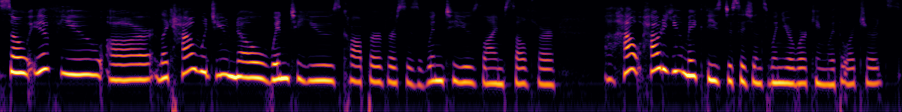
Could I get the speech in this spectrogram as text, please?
so, if you are like, how would you know when to use copper versus when to use lime sulfur? Uh, how how do you make these decisions when you're working with orchards?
